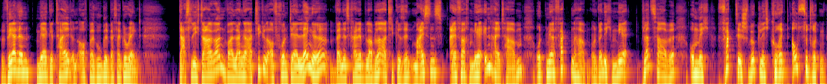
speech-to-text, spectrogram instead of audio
werden mehr geteilt und auch bei Google besser gerankt. Das liegt daran, weil lange Artikel aufgrund der Länge, wenn es keine Blabla-Artikel sind, meistens einfach mehr Inhalt haben und mehr Fakten haben. Und wenn ich mehr Platz habe, um mich faktisch wirklich korrekt auszudrücken,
